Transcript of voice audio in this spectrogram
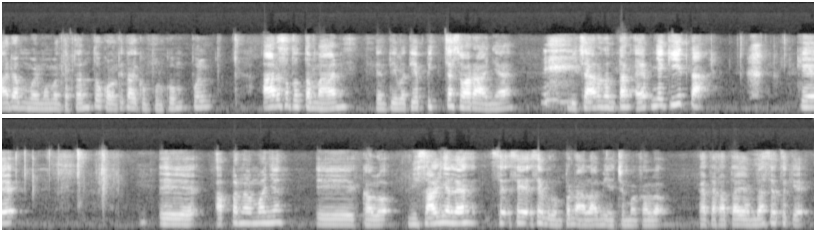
ada momen-momen tertentu kalau kita kumpul-kumpul, ada satu teman yang tiba-tiba pecah suaranya bicara tentang aibnya kita. Kayak eh apa namanya? Eh kalau misalnya lah, saya, saya, saya belum pernah alami ya, cuma kalau kata-kata yang biasa itu kayak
